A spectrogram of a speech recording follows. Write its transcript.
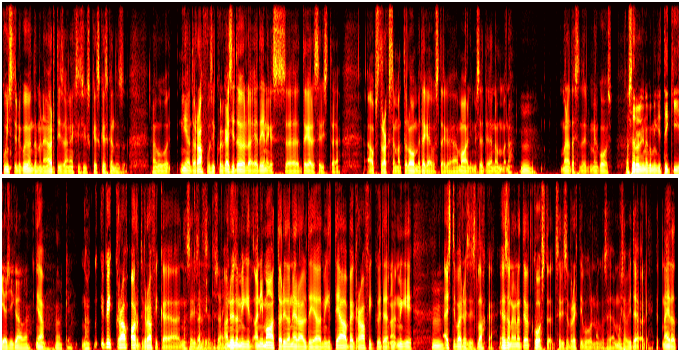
kunstiline kujundamine ja artisan ehk siis üks, kes keskendus nagu nii-öelda rahvuslikule käsitööle ja teine, kes äh, tegeles selliste abstraktsemate loometegevustega ja maalimised ja noh, noh, Mhm. Mõned asjad olid meil koos. aga seal oli nagu mingi digiasi ka või? jaa, okei. noh, kõik graaf-, arvutigraafika ja noh, sellised asjad. aga nüüd on mingid animaatorid on eraldi ja mingid teabegraafikud ja noh, mingi Mm. hästi palju sellist lahke. ühesõnaga, nad teevad koostööd sellise projekti puhul, nagu see musavideo oli, et näidata,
